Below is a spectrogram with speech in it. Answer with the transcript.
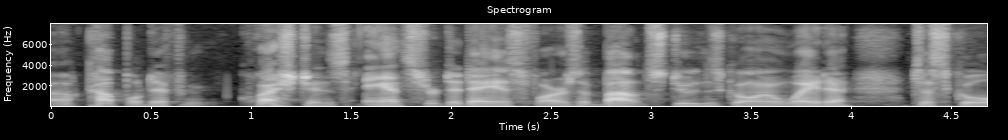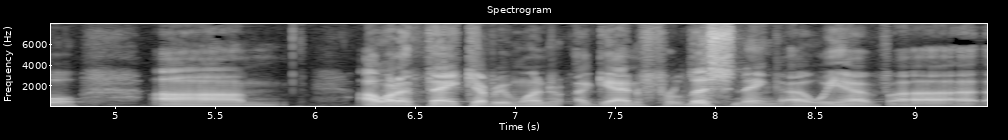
a, couple different questions answered today as far as about students going away to, to school. Um, I want to thank everyone again for listening. Uh, we have, uh,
